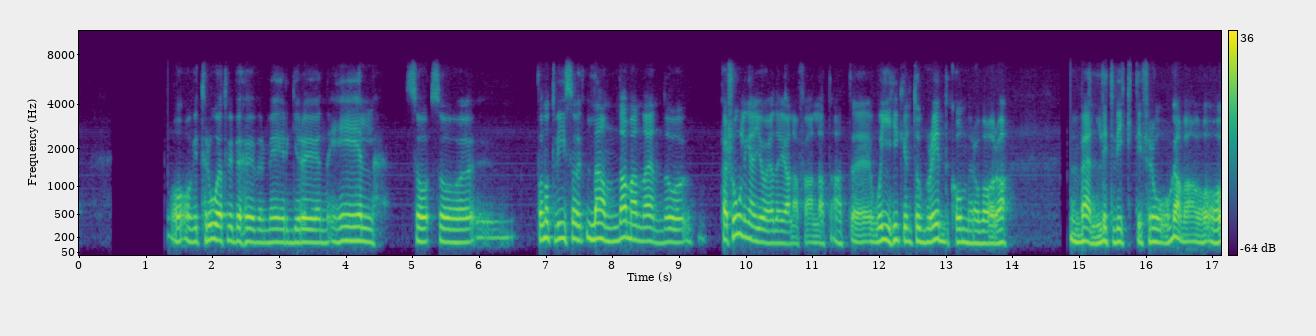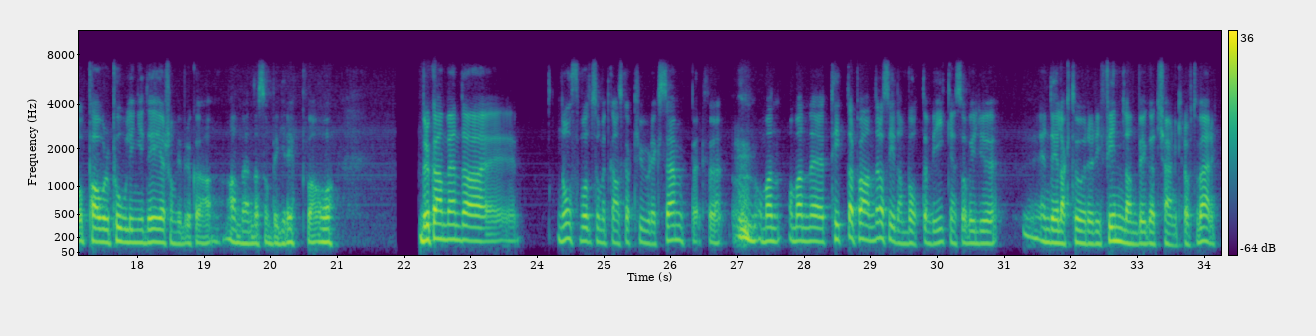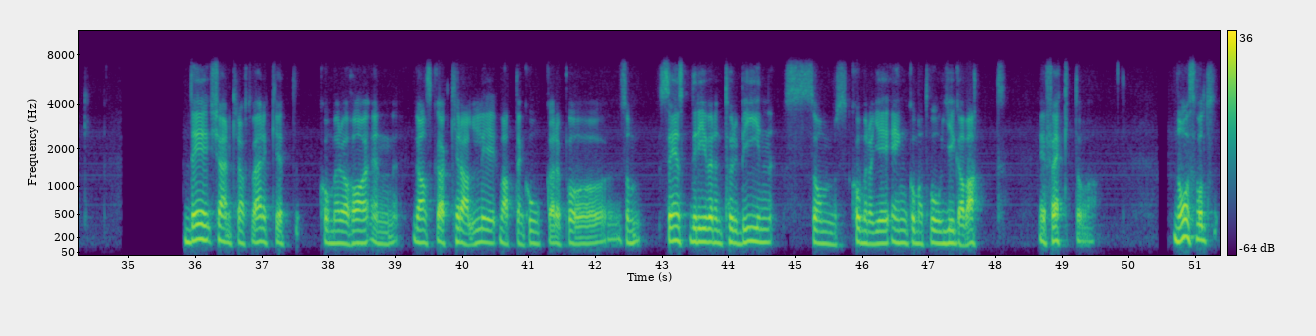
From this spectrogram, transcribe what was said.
och, och, vi tror att vi behöver mer grön el så, så eh, på något vis så landar man ändå, personligen gör jag det i alla fall, att, att uh, vehicle to grid kommer att vara en väldigt viktig fråga va? och, och powerpooling-idéer som vi brukar använda som begrepp. Va? Och brukar använda eh, Northvolt som ett ganska kul exempel. För om man, om man eh, tittar på andra sidan Bottenviken så vill ju en del aktörer i Finland bygga ett kärnkraftverk. Det kärnkraftverket kommer att ha en ganska krallig vattenkokare på, som sen driver en turbin som kommer att ge 1,2 gigawatt effekt. Då. Northvolt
